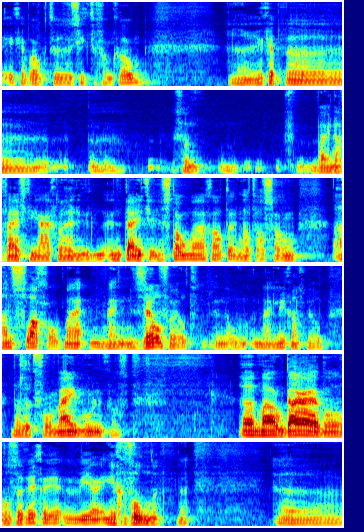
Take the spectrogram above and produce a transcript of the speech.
Ik heb ook de ziekte van Crohn. Uh, ik heb uh, uh, zo'n bijna 15 jaar geleden een, tijdje een stoma gehad. En dat was zo'n aanslag op mijn, mijn zelfbeeld en op mijn lichaamsbeeld, dat het voor mij moeilijk was. Uh, maar ook daar hebben we onze weg weer in gevonden. Uh,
